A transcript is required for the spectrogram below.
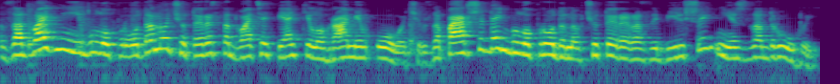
За два дні було продано 425 кілограмів овочів. За перший день було продано в 4 рази більше, ніж за другий.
